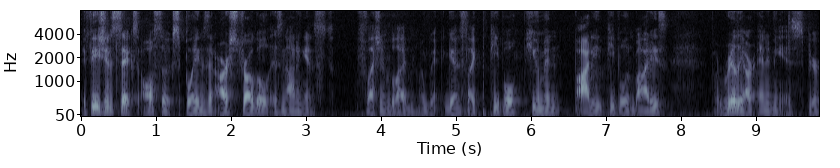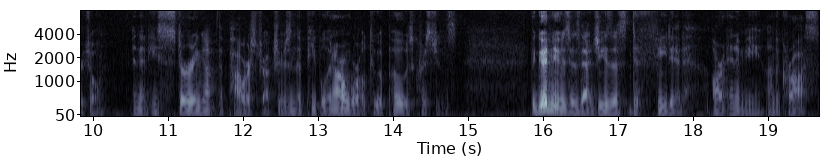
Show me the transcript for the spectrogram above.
Ephesians 6 also explains that our struggle is not against flesh and blood, against like people, human, body, people and bodies, but really our enemy is spiritual, and that he's stirring up the power structures and the people in our world to oppose Christians. The good news is that Jesus defeated our enemy on the cross.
